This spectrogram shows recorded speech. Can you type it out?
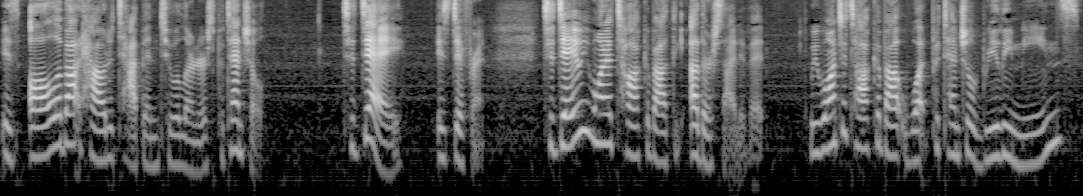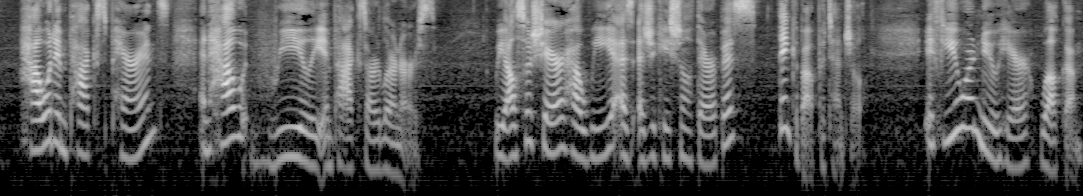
is all about how to tap into a learner's potential. Today is different. Today, we want to talk about the other side of it. We want to talk about what potential really means, how it impacts parents, and how it really impacts our learners. We also share how we, as educational therapists, think about potential. If you are new here, welcome.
